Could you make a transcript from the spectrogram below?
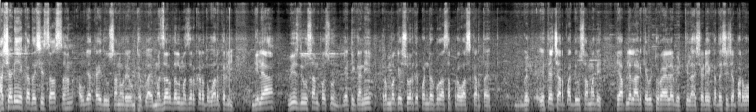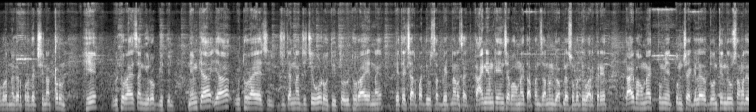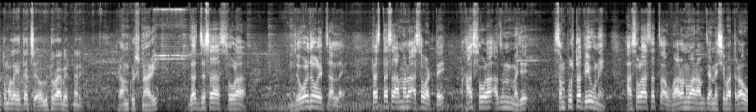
आषाढी एकादशीचा सण अवघ्या काही दिवसांवर येऊन ठेपला आहे मजर दल मजर करत वारकरी गेल्या वीस दिवसांपासून या ठिकाणी त्र्यंबकेश्वर ते पंढरपूर असा प्रवास करतायत. ग- येत्या चार पाच दिवसामध्ये हे आपल्या लाडक्या विठुरायाला भेटतील. आषाढी एकादशीच्या पर्वावर नगर प्रदक्षिणा करून हे विठुरायाचा निरोप घेतील. नेमक्या या विठुरायाची जी त्यांना जिची ओढ होती तो विठुराय यांना येत्या चार पाच दिवसात भेटणारच आहेत. काय नेमक्या यांच्या भावना आहेत आपण जाणून घेऊ. आपल्यासोबत हे वारकरी आहेत. काय भावना आहेत तुम्ही तुमच्या? गेल्या दोन तीन दिवसामध्ये तुम्हाला येत्याच विठुराया भेटणार आहे रामकृष्ण हरी जसजसा सोहळा जवळजवळ येत चालला आहे तसतसं आम्हाला असं वाटतं आहे हा सोहळा अजून म्हणजे संपुष्टात येऊ नये. हा सोहळा असाच वारंवार आमच्या नशिबात राहू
